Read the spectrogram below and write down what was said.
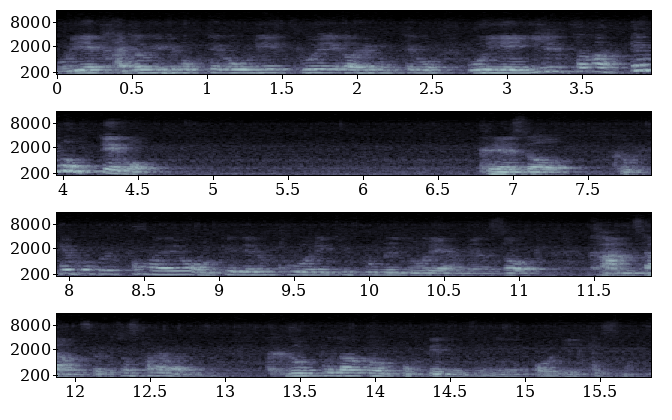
우리의 가정이 회복되고 우리의 교회가 회복되고 우리의 일터가 회복되고 그래서 그 회복을 통하여 얻게 되는 구원의 기쁨을 노래하면서 감사함 속에서 살아가는 것. 그것보다 더 복된 인생이 어디 있겠습니까?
